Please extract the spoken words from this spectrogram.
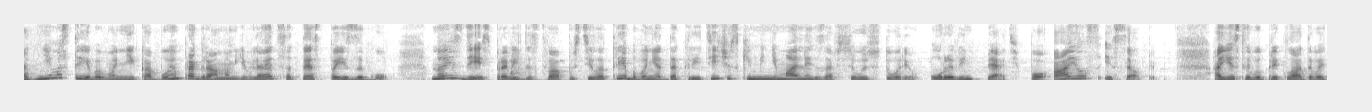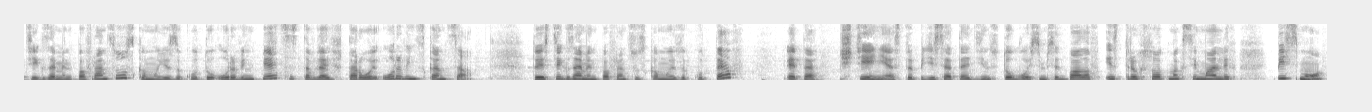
Одним из требований к обоим программам является тест по языку. Но и здесь правительство опустило требования до критически минимальных за всю историю – уровень 5 по IELTS и CELPI. А если вы прикладываете экзамен по французскому языку, то уровень 5 составляет второй уровень с конца. То есть экзамен по французскому языку TEF – это чтение 151-180 баллов из 300 максимальных, письмо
